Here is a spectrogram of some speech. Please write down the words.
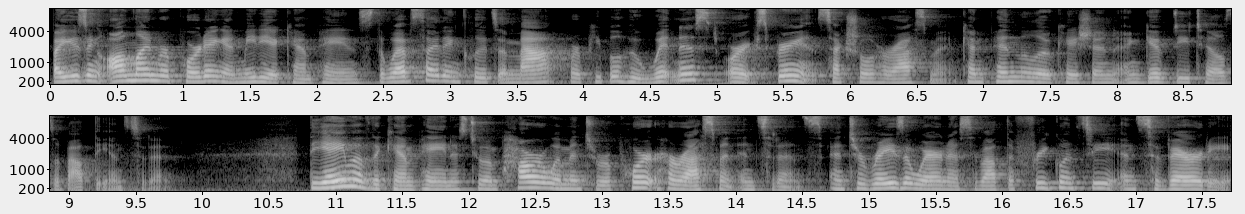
By using online reporting and media campaigns, the website includes a map where people who witnessed or experienced sexual harassment can pin the location and give details about the incident. The aim of the campaign is to empower women to report harassment incidents and to raise awareness about the frequency and severity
